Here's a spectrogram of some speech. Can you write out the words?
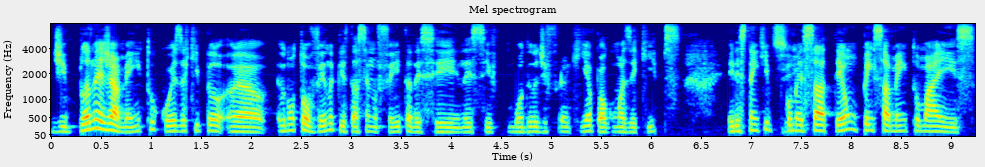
de, planejamento, coisa que uh, eu não estou vendo que está sendo feita nesse, nesse modelo de franquia para algumas equipes. Eles têm que Sim. começar a ter um pensamento mais,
